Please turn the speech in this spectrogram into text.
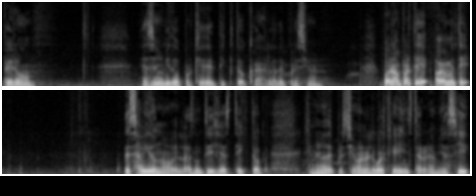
Pero ya se me olvidó porque de TikTok a la depresión. Bueno, aparte, obviamente, he sabido, ¿no? En las noticias TikTok genera depresión, al igual que Instagram y así.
